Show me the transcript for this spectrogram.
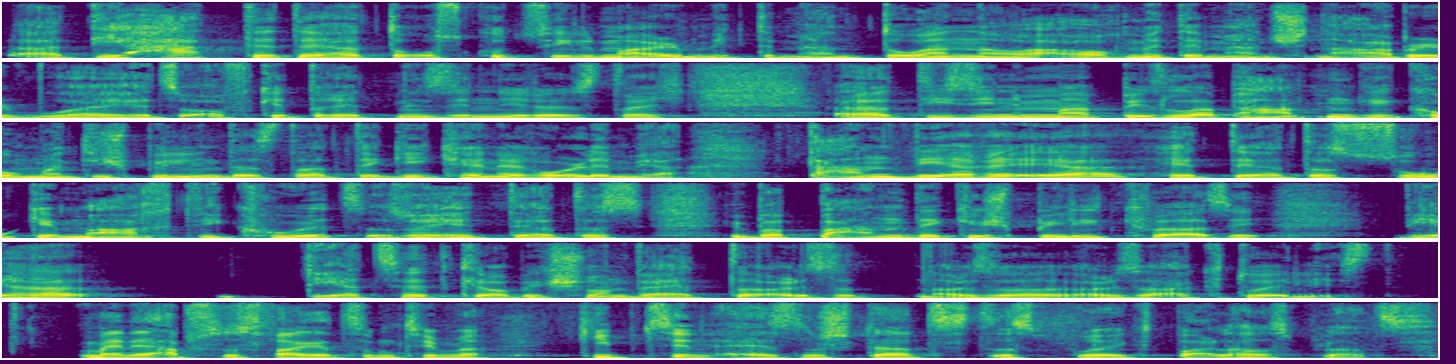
Äh, die hatte der Herr Doskozil mal mit dem Herrn Dornauer, auch mit dem Herrn Schnabel, wo er jetzt aufgetreten ist in Niederösterreich. Äh, die sind immer ein bisschen abhanden gekommen. Die spielen in der Strategie keine Rolle mehr. Dann wäre er, hätte er das so gemacht wie Kurz, also hätte er das über Bande gespielt quasi, wäre er derzeit, glaube ich, schon weiter, als er, als er, als er aktuell ist. Meine Abschlussfrage zum Thema. Gibt es in Eisenstadt das Projekt Ballhausplatz?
